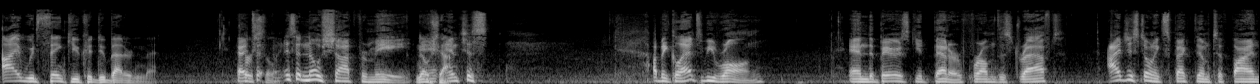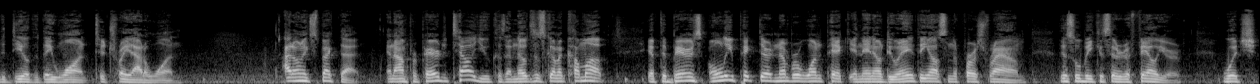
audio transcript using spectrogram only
I would think you could do better than that. It's a, Personally. it's a no shot for me. No and, shot. And just, I'll be glad to be wrong, and the Bears get better from this draft. I just don't expect them to find the deal that they want to trade out of one. I don't expect that, and I'm prepared to tell you because I know this is going to come up. If the Bears only pick their number one pick and they don't do anything else in the first round, this will be considered a failure, which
